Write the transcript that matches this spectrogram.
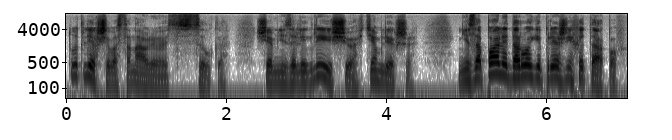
Тут легче восстанавливать ссылка. Чем не залегли еще, тем легче. Не запали дороги прежних этапов.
